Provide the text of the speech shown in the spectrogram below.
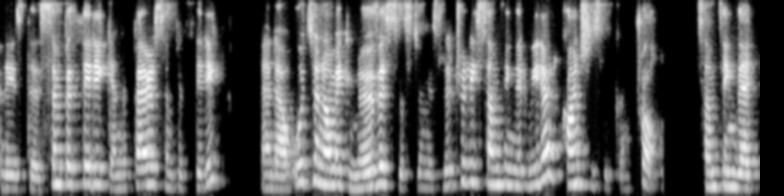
there's the sympathetic and the parasympathetic and our autonomic nervous system is literally something that we don't consciously control, something that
